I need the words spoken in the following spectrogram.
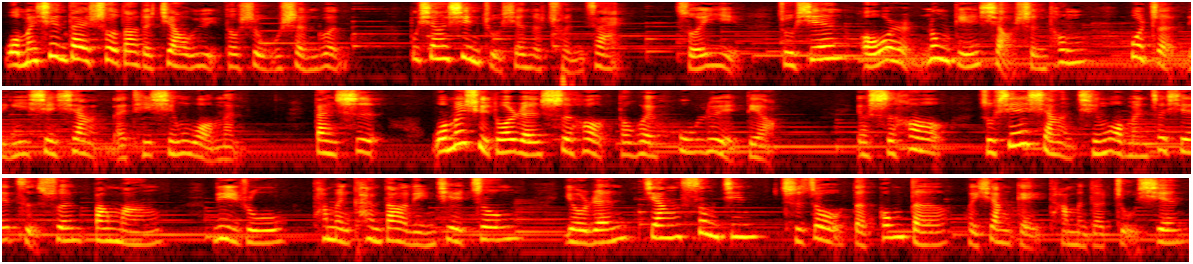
我们现在受到的教育都是无神论，不相信祖先的存在，所以祖先偶尔弄点小神通或者灵异现象来提醒我们。但是我们许多人事后都会忽略掉。有时候祖先想请我们这些子孙帮忙，例如他们看到灵界中。有人将诵经持咒的功德回向给他们的祖先，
